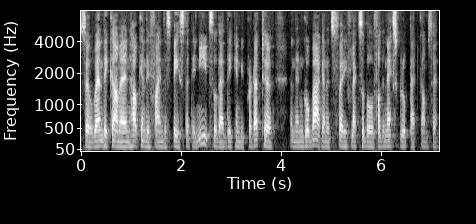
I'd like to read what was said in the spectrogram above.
So when they come in, how can they find the space that they need so that they can be productive and then go back? And it's very flexible for the next group that comes in.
